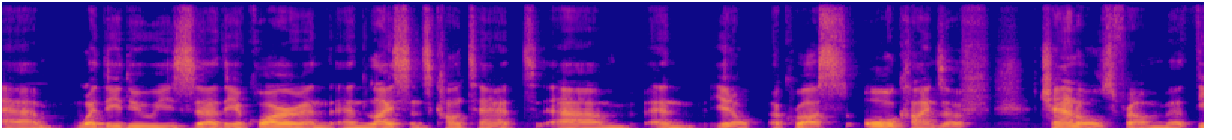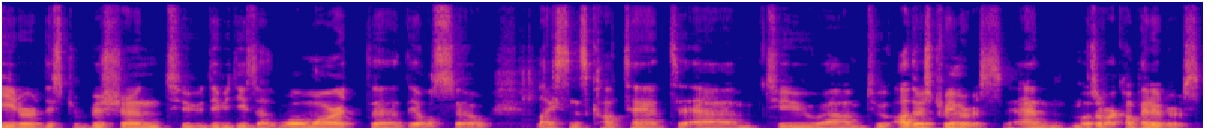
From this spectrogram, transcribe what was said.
Um, what they do is uh, they acquire and, and license content um, and you know across all kinds of channels from uh, theater distribution to DVDs at Walmart. Uh, they also license content um, to um, to other streamers and most of our competitors,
